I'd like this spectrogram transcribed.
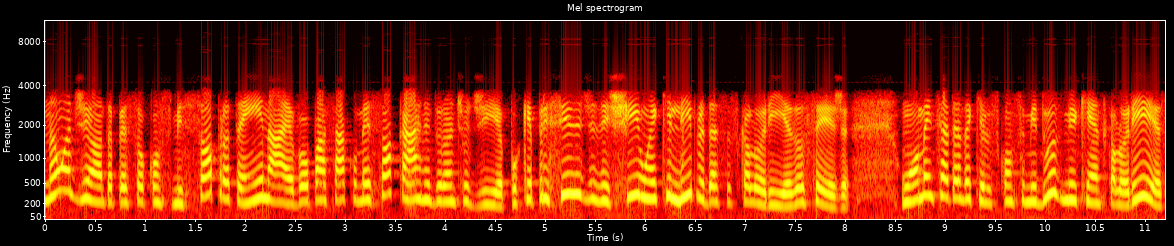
não adianta a pessoa consumir só proteína, ah, eu vou passar a comer só carne durante o dia, porque precisa de existir um equilíbrio dessas calorias, ou seja, um homem de 70 quilos consumir 2.500 calorias,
